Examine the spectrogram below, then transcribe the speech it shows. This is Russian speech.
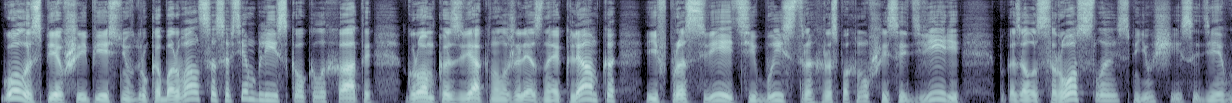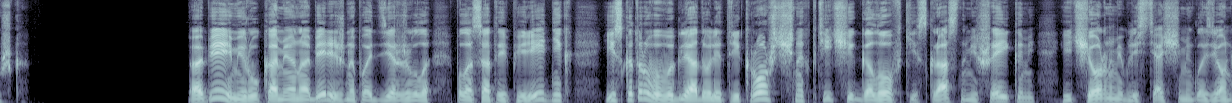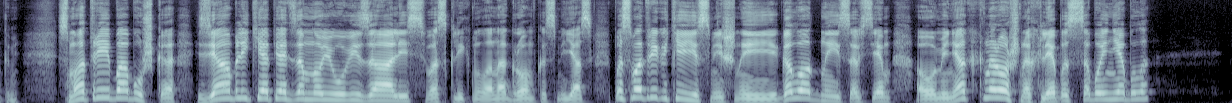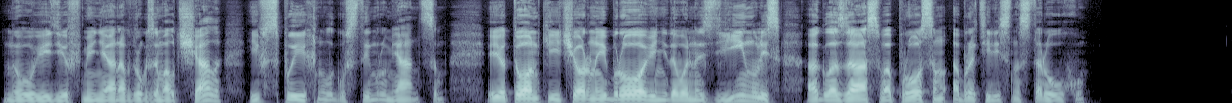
Голос, певший песню, вдруг оборвался совсем близко около хаты, громко звякнула железная клямка, и в просвете быстро распахнувшейся двери показалась рослая, смеющаяся девушка. Обеими руками она бережно поддерживала полосатый передник, из которого выглядывали три крошечных птичьих головки с красными шейками и черными блестящими глазенками. «Смотри, бабушка, зяблики опять за мною увязались!» — воскликнула она, громко смеясь. «Посмотри, какие смешные, голодные совсем, а у меня, как нарочно, хлеба с собой не было». Но, увидев меня, она вдруг замолчала и вспыхнула густым румянцем. Ее тонкие черные брови недовольно сдвинулись, а глаза с вопросом обратились на старуху.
